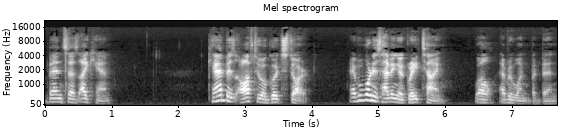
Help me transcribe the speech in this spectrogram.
Ben says I can. Camp is off to a good start. Everyone is having a great time. Well, everyone but Ben.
